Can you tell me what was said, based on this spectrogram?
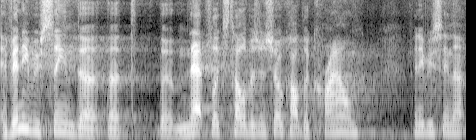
have any of you seen the, the, the Netflix television show called The Crown? Have any of you seen that?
